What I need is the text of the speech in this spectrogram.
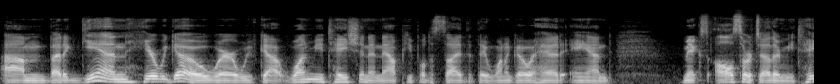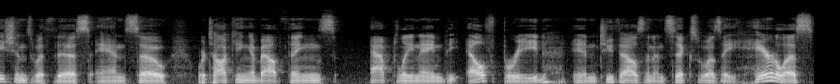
Um, but again, here we go, where we've got one mutation, and now people decide that they want to go ahead and mix all sorts of other mutations with this. And so we're talking about things aptly named the elf breed in 2006 was a hairless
